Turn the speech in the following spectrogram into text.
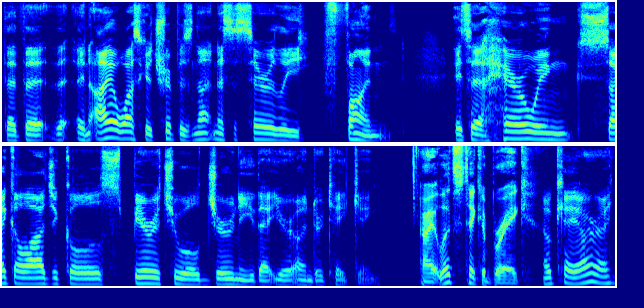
that the, the an ayahuasca trip is not necessarily fun. It's a harrowing psychological, spiritual journey that you're undertaking. All right, let's take a break. Okay, all right.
